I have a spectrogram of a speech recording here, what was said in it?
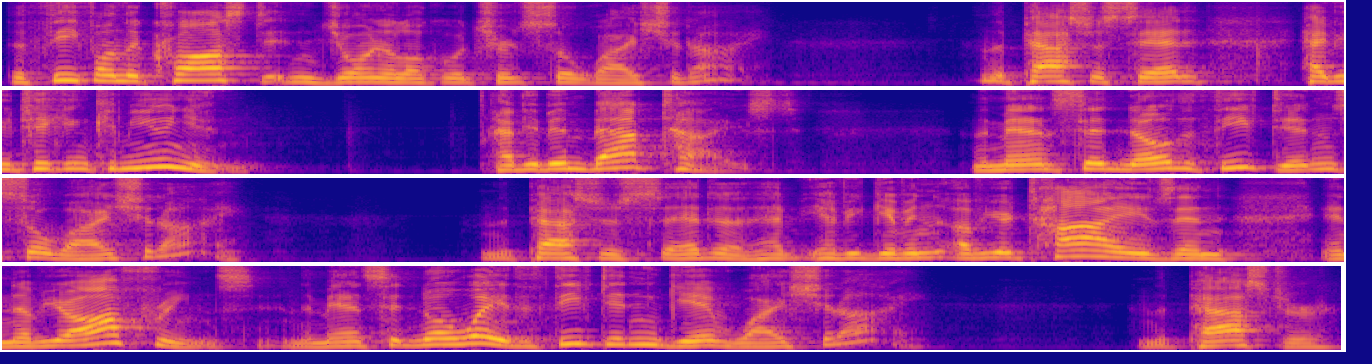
the thief on the cross didn't join a local church, so why should I? And the pastor said, Have you taken communion? Have you been baptized? And the man said, No, the thief didn't, so why should I? And the pastor said, uh, Have you given of your tithes and, and of your offerings? And the man said, No way, the thief didn't give, why should I? And the pastor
